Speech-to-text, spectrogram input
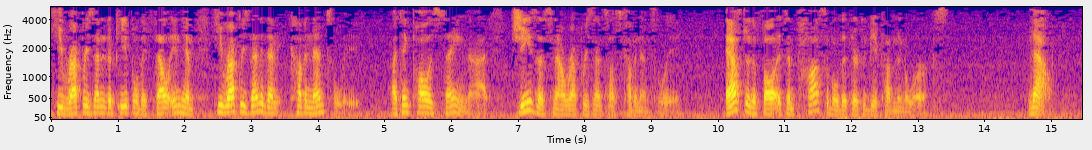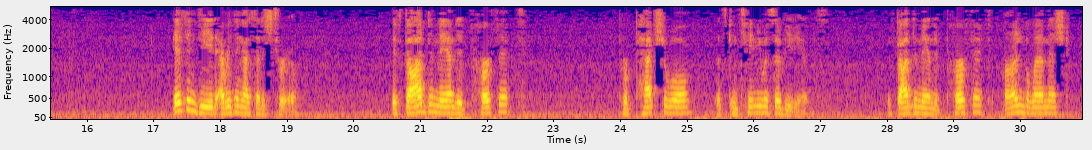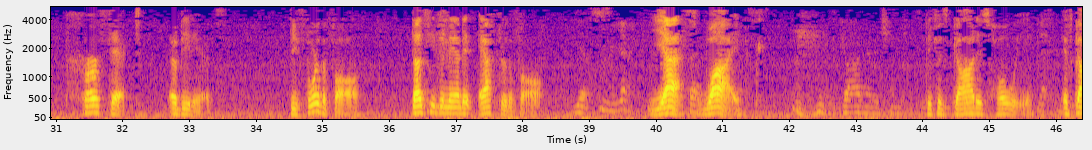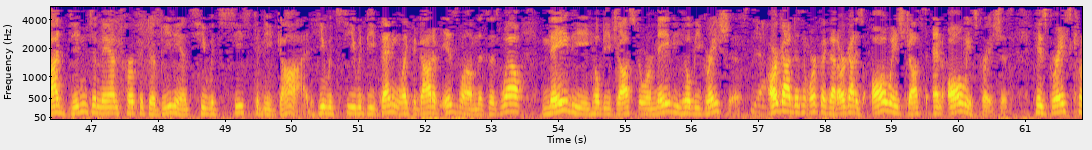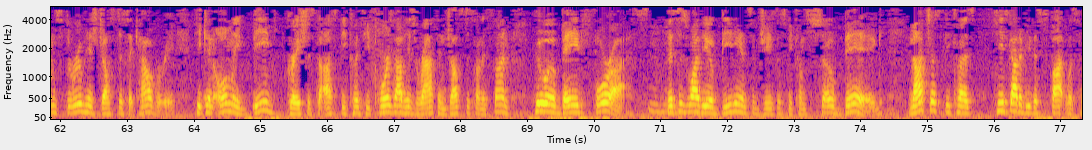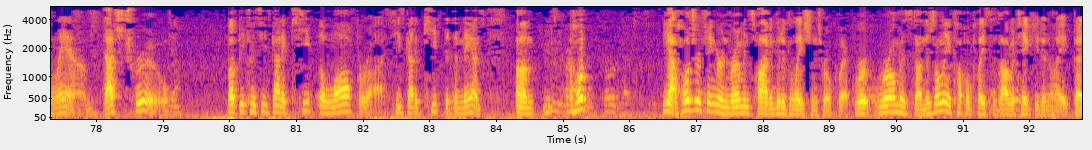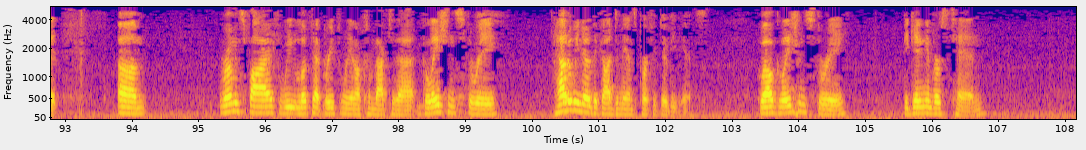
He represented a people, they fell in him. He represented them covenantally. I think Paul is saying that. Jesus now represents us covenantally. After the fall, it's impossible that there could be a covenant of works. Now, if indeed everything I said is true, if God demanded perfect, perpetual, that's continuous obedience, if God demanded perfect, unblemished, perfect obedience before the fall, does he demand it after the fall? Yes. Yes. Why? God never changes. Because God is holy. Yeah. If God didn't demand perfect obedience, he would cease to be God. He would he would be bending like the God of Islam that says, "Well, maybe he'll be just or maybe he'll be gracious." Yeah. Our God doesn't work like that. Our God is always just and always gracious. His grace comes through his justice at Calvary. He can only be gracious to us because he pours out his wrath and justice on his son who obeyed for us. Mhm. This is why the obedience of Jesus becomes so big, not just because he's got to be the spotless lamb. That's true Yeah. but because he's got to keep the law for us. He's got to keep the demands. Um, hold, yeah, hold your finger in Romans 5 and go to Galatians real quick. We're, we're almost done. There's only a couple places I would take you tonight, but um, Romans 5 we looked at briefly, and I'll come back to that. Galatians 3. How do we know that God demands perfect obedience? Well, Galatians 3, beginning in verse 10.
